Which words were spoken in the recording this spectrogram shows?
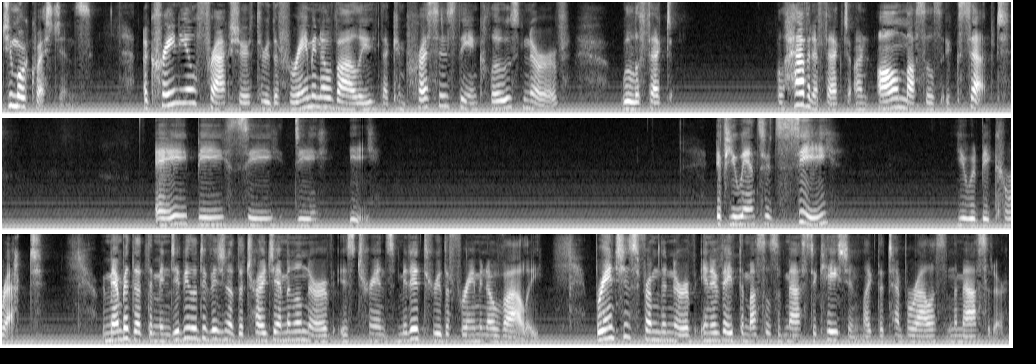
Two more questions. A cranial fracture through the foramen ovale that compresses the enclosed nerve will affect will have an effect on all muscles except A, B, C, D, E. If you answered C, you would be correct. Remember that the mandibular division of the trigeminal nerve is transmitted through the foramen ovale. Branches from the nerve innervate the muscles of mastication, like the temporalis and the masseter.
